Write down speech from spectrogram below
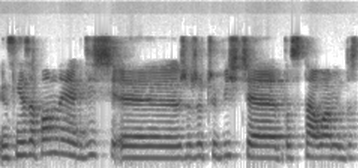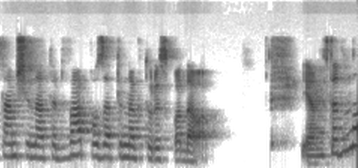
Więc nie zapomnę jak dziś, y, że rzeczywiście dostałam, dostałam się na te dwa, poza tym, na które składałam. Ja mówię wtedy, no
